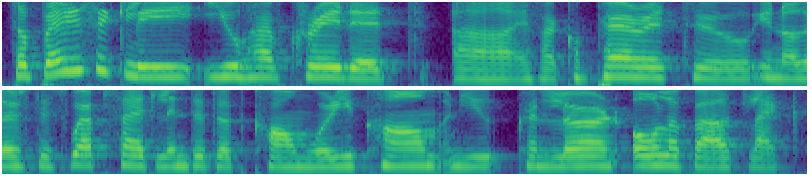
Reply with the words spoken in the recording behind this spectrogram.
So basically, you have created, uh, if I compare it to, you know, there's this website, lynda.com, where you come and you can learn all about like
